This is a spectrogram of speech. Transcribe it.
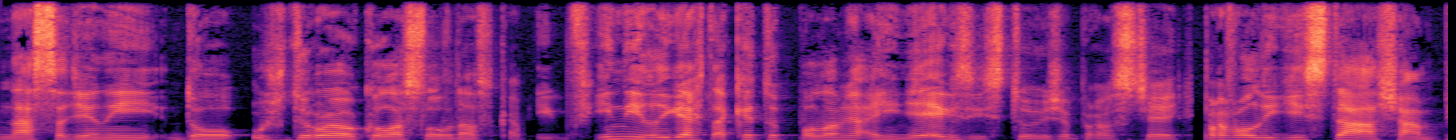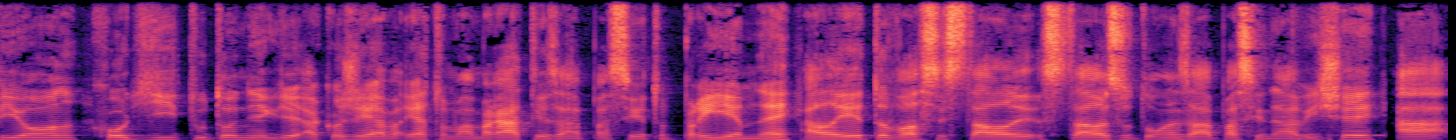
nasadený do už druhého kola Slovnavska. V iných ligách takéto podľa mňa ani neexistuje, že proste prvoligista a šampión chodí tuto niekde, akože ja, ja to mám rád tie zápasy, je to príjemné, ale je to vlastne stále, stále sú to len zápasy navyše a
